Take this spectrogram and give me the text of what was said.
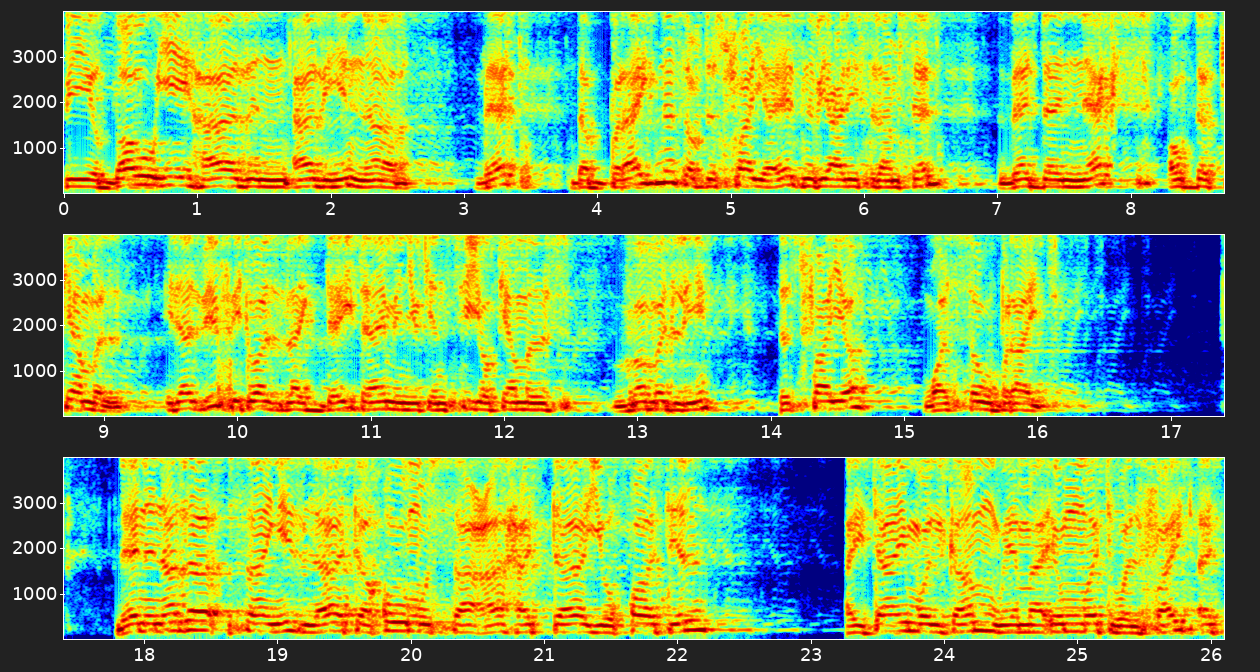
في ضوء هذه النار that the brightness of this fire, as Nabi alayhi salam said, that the necks of the camel, it as if it was like daytime and you can see your camels vividly, this fire was so bright. Then another sign is لا تقوم الساعة حتى يقاتل A time will come where my ummah will fight a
